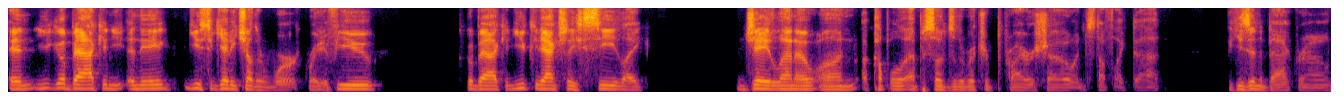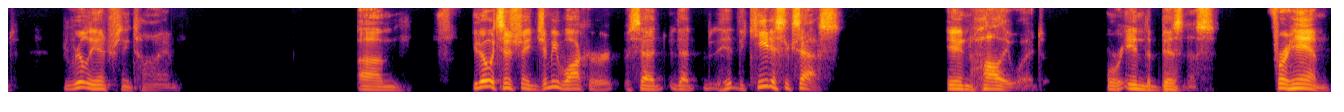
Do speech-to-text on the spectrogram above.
and you go back and you and they used to get each other work, right? If you go back and you could actually see like Jay Leno on a couple of episodes of the Richard Pryor show and stuff like that. He's in the background. Really interesting time. Um, you know what's interesting? Jimmie Walker said that the key to success in Hollywood or in the business for him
